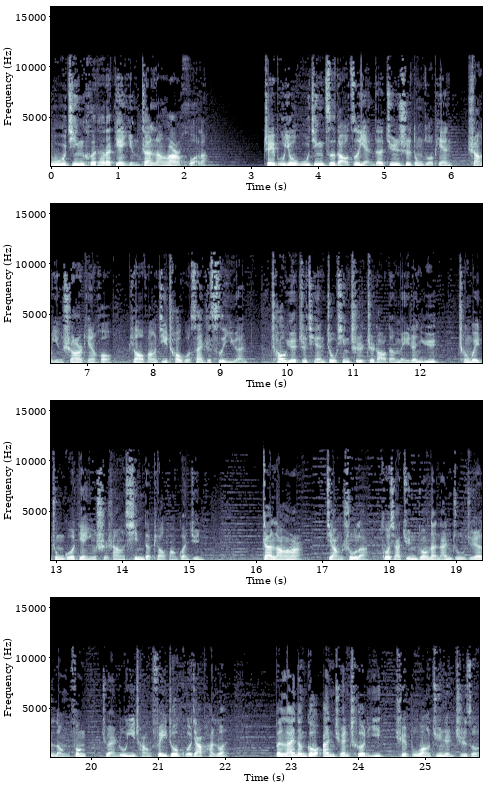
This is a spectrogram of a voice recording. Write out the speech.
吴京和他的电影《战狼二》火了。这部由吴京自导自演的军事动作片上映十二天后，票房即超过三十四亿元，超越之前周星驰执导的《美人鱼》，成为中国电影史上新的票房冠军。《战狼二》讲述了脱下军装的男主角冷锋卷入一场非洲国家叛乱，本来能够安全撤离，却不忘军人职责。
